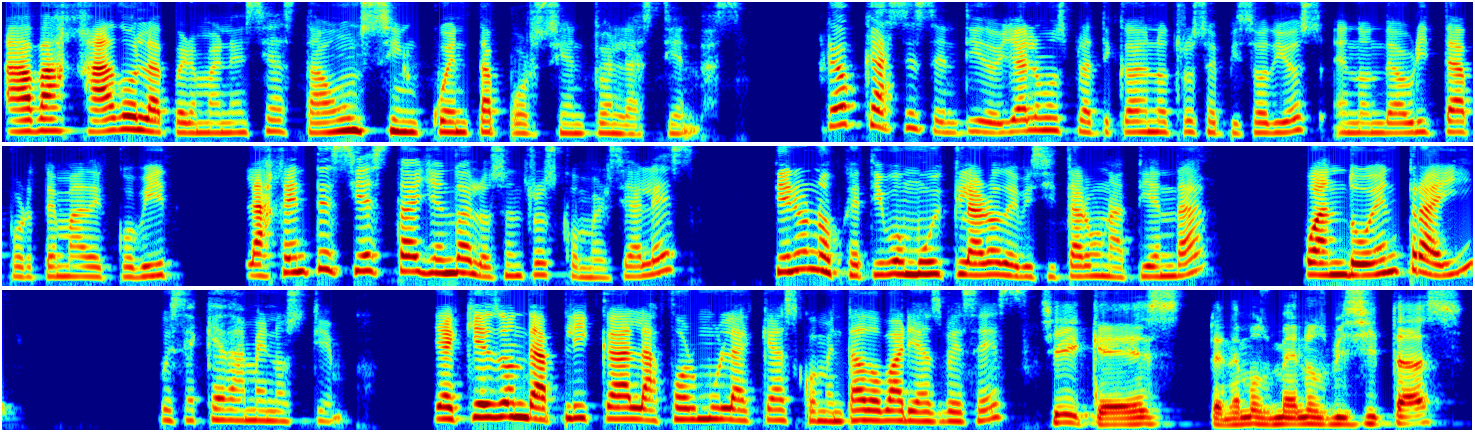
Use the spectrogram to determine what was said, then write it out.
ha bajado la permanencia hasta un 50% en las tiendas. Creo que hace sentido, ya lo hemos platicado en otros episodios, en donde ahorita por tema de COVID, la gente sí está yendo a los centros comerciales, tiene un objetivo muy claro de visitar una tienda, cuando entra ahí, pues se queda menos tiempo. Y aquí es donde aplica la fórmula que has comentado varias veces. Sí, que es, tenemos menos visitas,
